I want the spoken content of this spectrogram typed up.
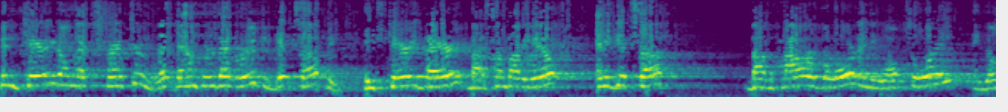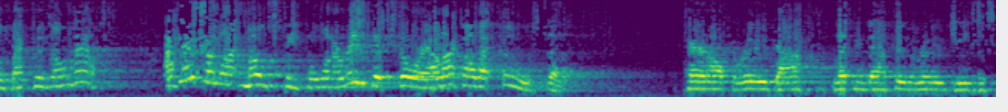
been carried on that stretcher and let down through that roof. He gets up. He, he's carried there by somebody else, and he gets up by the power of the Lord, and he walks away and goes back to his own house. I guess unlike most people, when I read this story, I like all that cool stuff. Tearing off the roof, guy letting him down through the roof, Jesus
